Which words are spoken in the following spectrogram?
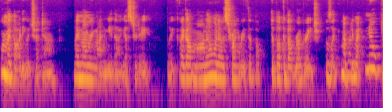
or my body would shut down my mom reminded me of that yesterday like I got mono when I was trying to write the book, the book about road rage. I was like, my body went, nope.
